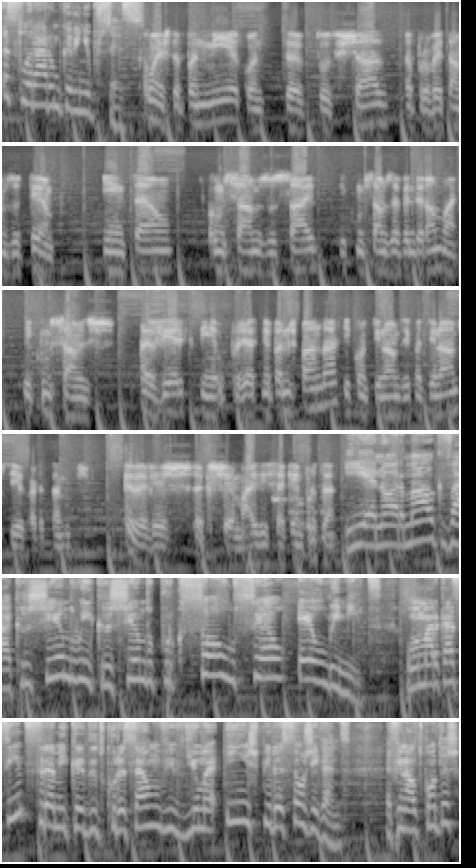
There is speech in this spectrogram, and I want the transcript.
acelerar um bocadinho o processo. Com esta pandemia, quando esteve tudo fechado, aproveitámos o tempo e então começámos o site e começámos a vender online. E começámos a ver que tinha, o projeto tinha para nos para andar e continuámos e continuámos e agora estamos cada vez a crescer mais, isso é que é importante. E é normal que vá crescendo e crescendo porque só o céu é o limite. Uma marca assim de cerâmica de decoração vive de uma inspiração gigante. Afinal de contas,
